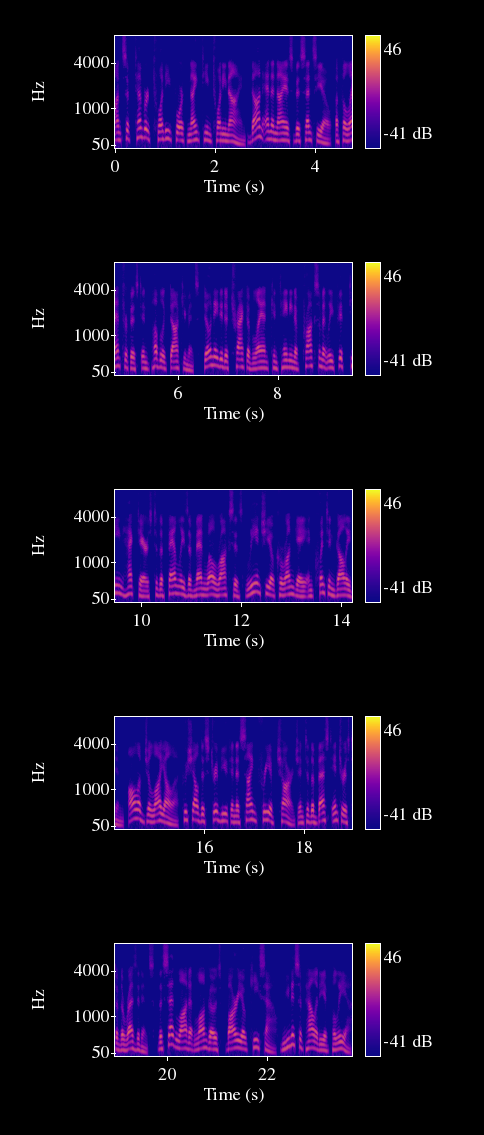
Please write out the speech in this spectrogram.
On September 24, 1929, Don Ananias Vicencio, a philanthropist in public documents, donated a tract of land containing approximately 15 hectares to the families of Manuel Roxas, Leoncio Carungay and Quintin Galidan, all of Jalajala, who shall distribute and assign free of charge and to the best interest of the residents, the said lot at Longos, Barrio Quisao, Municipality of Pililla.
